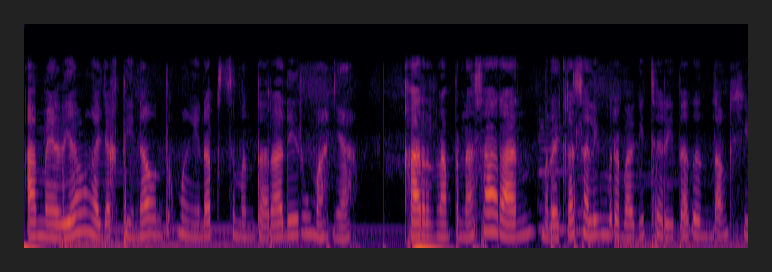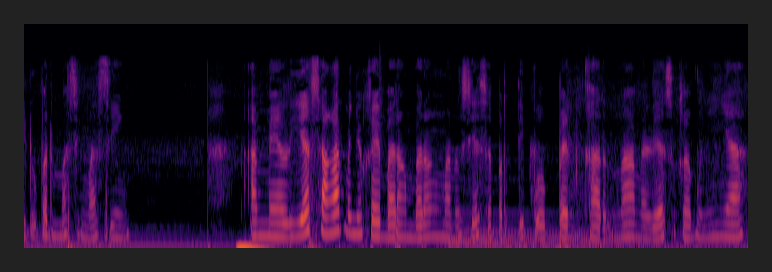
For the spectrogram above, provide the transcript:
Amelia mengajak Tina untuk menginap sementara di rumahnya. Karena penasaran, mereka saling berbagi cerita tentang kehidupan masing-masing. Amelia sangat menyukai barang-barang manusia seperti pulpen karena Amelia suka bunyinya.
